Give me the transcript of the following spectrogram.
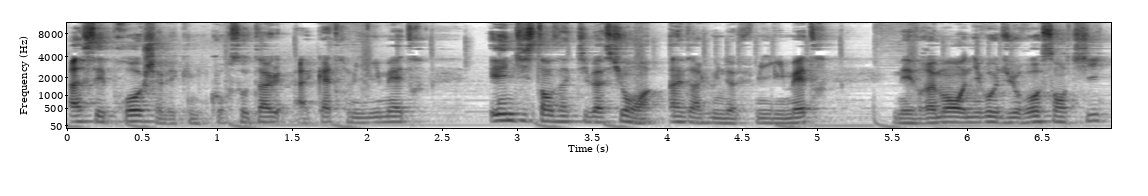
assez proche avec une course totale à 4 mm et une distance d'activation à 1,9 mm, mais vraiment au niveau du ressenti,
